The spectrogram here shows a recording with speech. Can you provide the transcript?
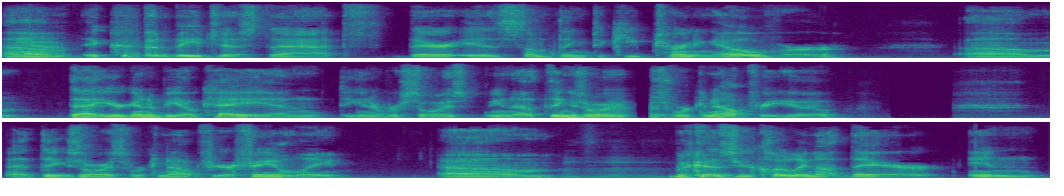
Um, yeah. it could be just that there is something to keep turning over. Um, that you're going to be okay, and the universe always, you know, things are always working out for you, and things are always working out for your family, um, mm-hmm. because you're clearly not there in,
